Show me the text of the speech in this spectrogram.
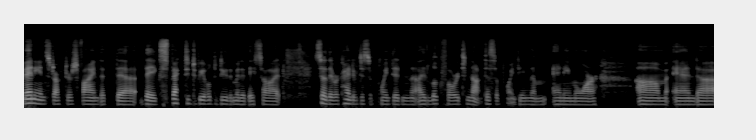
many instructors find that the, they expected to be able to do the minute they saw it. So they were kind of disappointed, and I look forward to not disappointing them anymore. Um, and uh,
